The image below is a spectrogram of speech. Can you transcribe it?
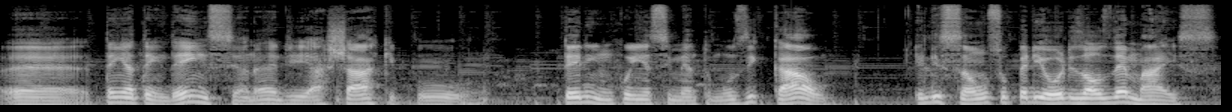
é, têm a tendência né, de achar que por terem um conhecimento musical, eles são superiores aos demais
